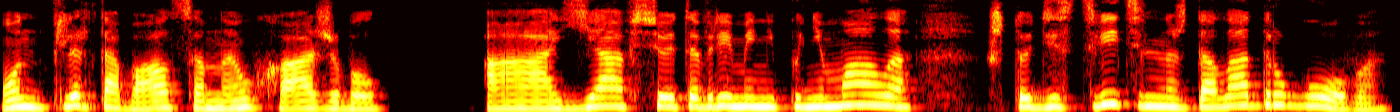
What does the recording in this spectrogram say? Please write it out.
Он флиртовал со мной, ухаживал, а я все это время не понимала, что действительно ждала другого.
